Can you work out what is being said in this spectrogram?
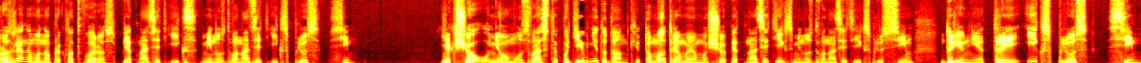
Розглянемо, наприклад, вираз 15х мінус 12х плюс 7. Якщо у ньому звести подібні доданки, то ми отримаємо, що 15х мінус 12х плюс 7 дорівнює 3х плюс 7.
